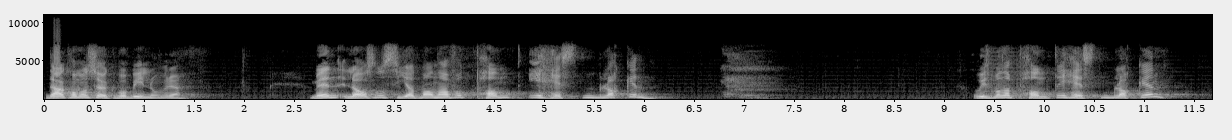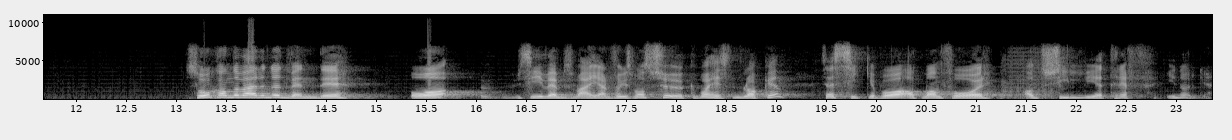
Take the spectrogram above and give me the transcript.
der kan man søke på bilnummeret. Men la oss nå si at man har fått pant i hesten Blakken. Og Hvis man har pant i hesten Blakken, så kan det være nødvendig å si hvem som er eieren. For hvis man søker på hesten Blakken, så er jeg sikker på at man får atskillige treff i Norge.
